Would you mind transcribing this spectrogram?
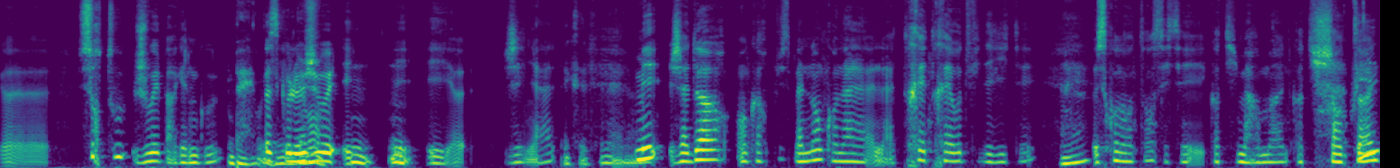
euh, surtout jouées par Glenn Gould, Ben oui, parce que le jeu est, Mm, mm. est, est, euh, génial. Exceptionnel. Mais j'adore encore plus maintenant qu'on a la, la très très haute fidélité. Ouais. Ce qu'on entend, c'est- quand il marmonne, quand il chantonne.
